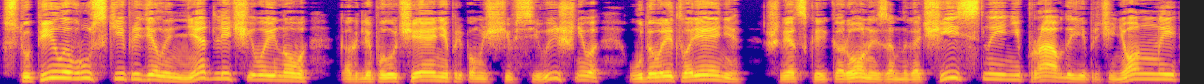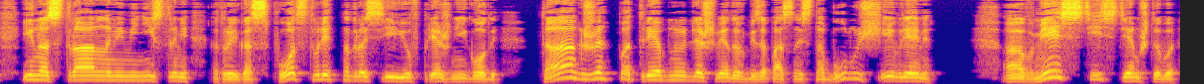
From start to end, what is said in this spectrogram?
вступила в русские пределы не для чего иного, как для получения при помощи Всевышнего удовлетворения шведской короны за многочисленные неправды ей причиненные иностранными министрами, которые господствовали над Россией в прежние годы, также потребную для шведов безопасность на будущее время, а вместе с тем, чтобы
